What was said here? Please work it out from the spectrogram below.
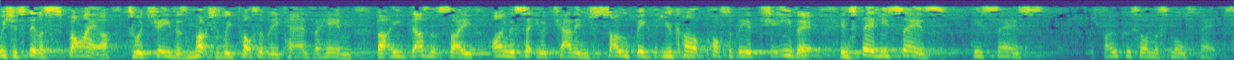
We should still aspire to achieve as much as we possibly can for Him, but He doesn't say, I'm going to set you a challenge so big that you can't possibly achieve it. Instead, He says, He says, focus on the small steps,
